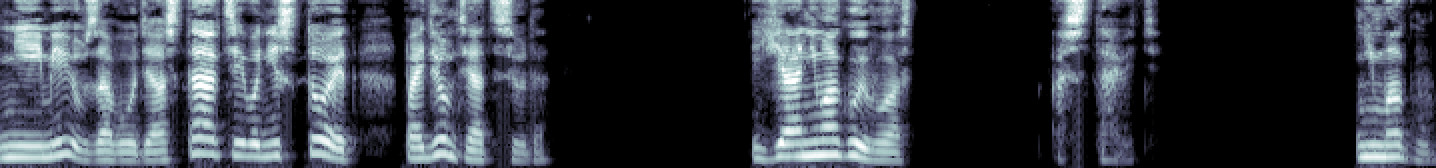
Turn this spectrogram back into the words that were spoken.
Не имею в заводе. Оставьте его, не стоит. Пойдемте отсюда. Я не могу его ост... оставить. Не могу.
